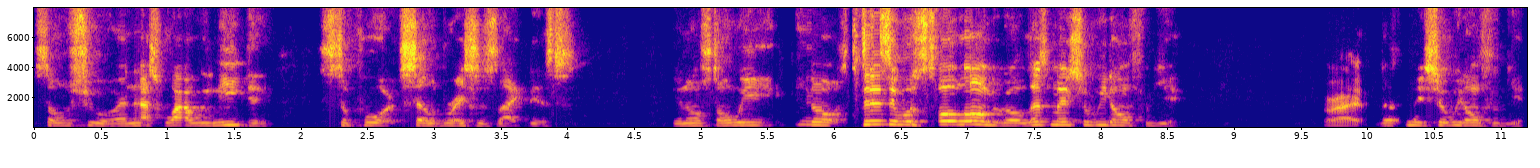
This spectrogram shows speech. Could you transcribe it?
so sure, and that's why we need to support celebrations like this. You know, so we, you know, since it was so long ago, let's make sure we don't forget. Right. Let's make sure we don't forget.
